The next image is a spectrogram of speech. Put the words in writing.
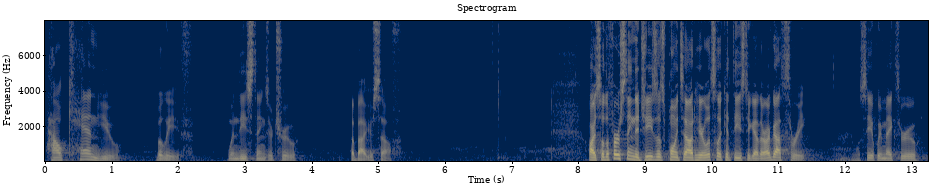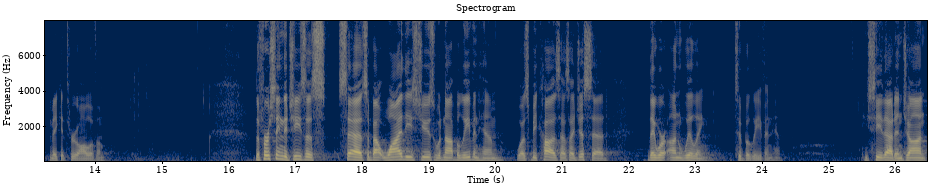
How can you believe when these things are true about yourself? All right, so the first thing that Jesus points out here, let's look at these together. I've got three. We'll see if we make, through, make it through all of them. The first thing that Jesus says about why these Jews would not believe in him was because, as I just said, they were unwilling to believe in him. You see that in John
